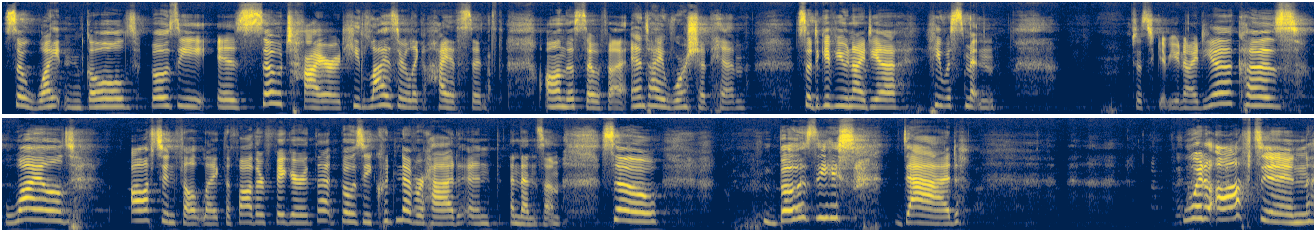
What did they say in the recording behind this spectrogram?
So white and gold, Bosie is so tired, he lies there like a hyacinth on the sofa, and I worship him. So, to give you an idea, he was smitten. Just to give you an idea, because Wilde often felt like the father figure that Bosie could never had, and, and then some. So, Bosie's dad would often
